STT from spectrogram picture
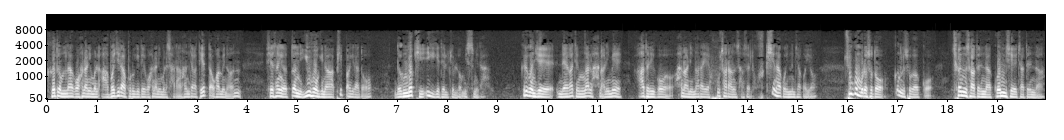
거듭나고 하나님을 아버지라 부르게 되고 하나님을 사랑한 자가 됐다고 하면은 세상에 어떤 유혹이나 핍박이라도 넉넉히 이기게 될 줄로 믿습니다. 그리고 이제 내가 정말 하나님의 아들이고 하나님 나라의 후사라는 사실을 확신하고 있는 자고요. 죽음으로서도 끊을 수가 없고 천사들이나 권세자들이나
